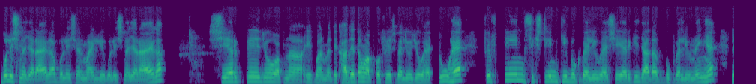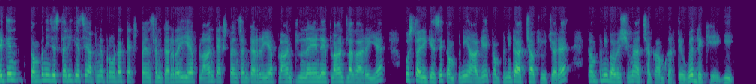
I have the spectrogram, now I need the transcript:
बुलिश नज़र आएगा। बुलिश एंड माइल्डली बुलिश नज़र आएगा। शेयर के जो अपना, एक बार मैं दिखा देता हूँ, आपको फेस वैल्यू जो है टू है। फिफ्टीन सिक्सटीन की बुक वैल्यू है शेयर की ज़्यादा बुक वैल्यू नहीं है, लेकिन कंपनी जिस तरीके से अपने प्रोडक्ट एक्सपेंशन कर रही है प्लांट एक्सपेंशन कर रही है प्लांट नए नए प्लांट लगा रही है, उस तरीके से कंपनी आगे कंपनी का अच्छा फ्यूचर है कंपनी भविष्य में अच्छा काम करते हुए दिखेगी।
